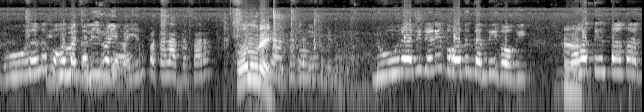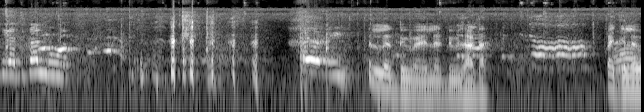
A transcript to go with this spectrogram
ਨੂਰ ਹੈ ਨਾ ਬਹੁਤ ਬਹੁਤ ਮਚਲੀ ਹੋਈ ਪਈ ਇਹਨੂੰ ਪਤਾ ਲੱਗਦਾ ਸਾਰਾ। ਉਹ ਨੂਰੇ? ਨੂਰ ਹੈ ਜੀ ਜਿਹੜੀ ਬਹੁਤ ਗੰਦੀ ਹੋ ਗਈ। ਬਹੁਤ ਤਿਲਤਾ ਕਰਦੀ ਅੱਜ ਕੱਲ ਨੂਰ। ਲੱਡੂ ਹੈ ਲੱਡੂ ਸਾਡਾ। ਭੱਜ ਲਓ।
